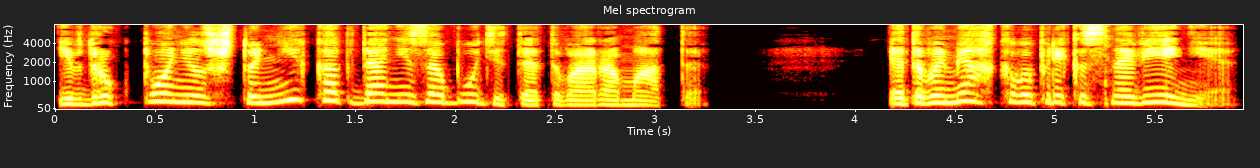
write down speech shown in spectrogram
И вдруг понял, что никогда не забудет этого аромата, этого мягкого прикосновения.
